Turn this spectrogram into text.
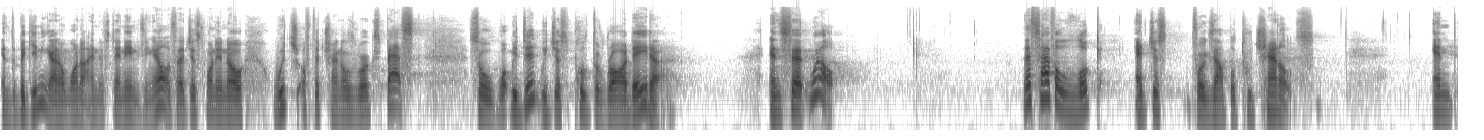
in the beginning, I don't want to understand anything else. I just want to know which of the channels works best. So what we did, we just pulled the raw data and said, well, let's have a look at just, for example, two channels. And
